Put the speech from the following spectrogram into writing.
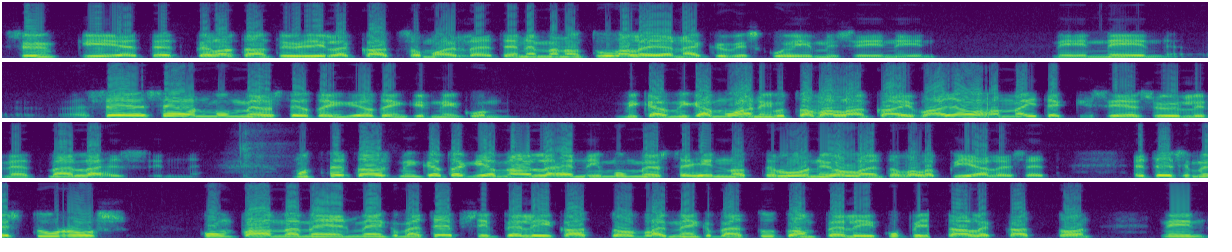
synkkiä että et pelataan tyhjille katsomoille, että enemmän on tuoleja näkyvissä kuin ihmisiä, niin, niin, niin se, se on mun mielestä jotenkin, jotenkin niin kuin mikä, mikä mua niin kuin tavallaan kaivaa. Ja onhan mä itsekin siihen syyllinen, että mä en lähde sinne. Mutta se taas, minkä takia mä en lähde, niin mun mielestä se hinnoittelu on jollain tavalla pielessä. Että et esimerkiksi Turus, kumpaan mä menen, menenkö mä Tepsin peliä kattoon vai menenkö mä Tuton peliä Kupittaalle kattoon, niin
